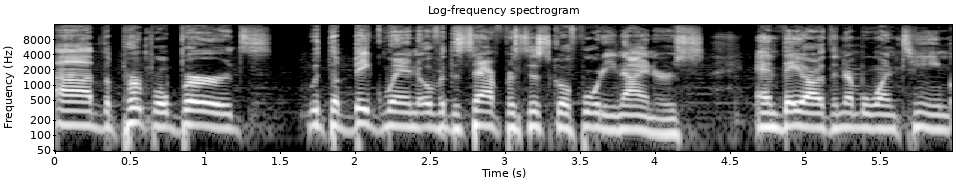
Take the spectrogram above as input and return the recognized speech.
uh, the Purple Birds, with the big win over the San Francisco 49ers. And they are the number one team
